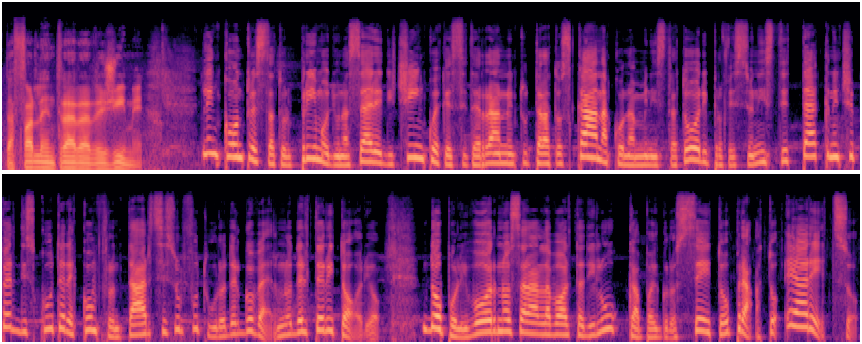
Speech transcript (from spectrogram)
da farlo entrare a regime. L'incontro è stato il primo di una serie di cinque che si terranno in tutta la Toscana con amministratori, professionisti e tecnici per discutere e confrontarsi sul futuro del governo del territorio. Dopo Livorno sarà la volta di Lucca, poi Grosseto, Prato e Arezzo.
